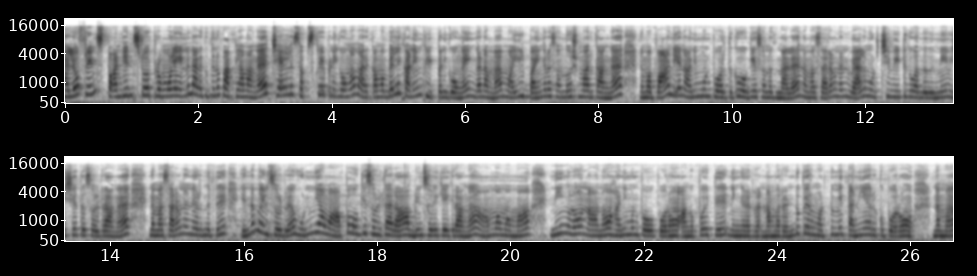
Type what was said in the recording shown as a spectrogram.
ஹலோ ஃப்ரெண்ட்ஸ் பாண்டியன் ஸ்டோர் ப்ரோமோவில் என்ன நடக்குதுன்னு பார்க்கலாம் வாங்க. சேனலை சப்ஸ்கிரைப் பண்ணிக்கோங்க. மறக்காமல் பெல் கனையும் கிளிக் பண்ணிக்கோங்க. இங்கே நம்ம மயில் பயங்கர சந்தோஷமாக இருக்காங்க. நம்ம பாண்டியன் அனிமூன் போகிறதுக்கு ஓகே சொன்னதுனால நம்ம சரவணன் வேலை முடித்து வீட்டுக்கு வந்ததுமே விஷயத்த சொல்கிறாங்க நம்ம சரவணன் இருந்துட்டு என்ன மயில் சொல்கிற உண்மையாவா அப்பா ஓகே சொல்லிட்டாரா? அப்படின்னு சொல்லி கேட்குறாங்க ஆமாம் மாமா நீங்களும் நானும் ஹனிமூன் போக போகிறோம் அங்கே போயிட்டு நீங்கள் நம்ம ரெண்டு பேர் மட்டுமே தனியாக இருக்க போகிறோம் நம்ம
